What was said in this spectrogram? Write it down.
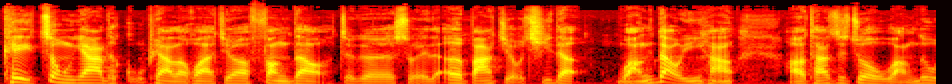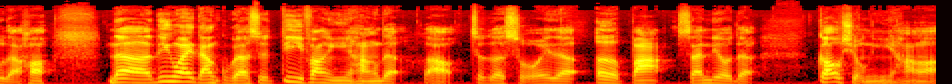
可以重压的股票的话，就要放到这个所谓的二八九七的王道银行。好，它是做网络的哈。那另外一档股票是地方银行的，好，这个所谓的二八三六的。高雄银行啊，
